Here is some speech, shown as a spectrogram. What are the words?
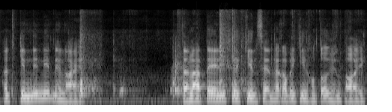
เขาจะกินนิดๆหน่อยๆแต่ลาเต้นี่คือกินเสร็จแล้วก็ไปกินของตัวอื่นต่ออีก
